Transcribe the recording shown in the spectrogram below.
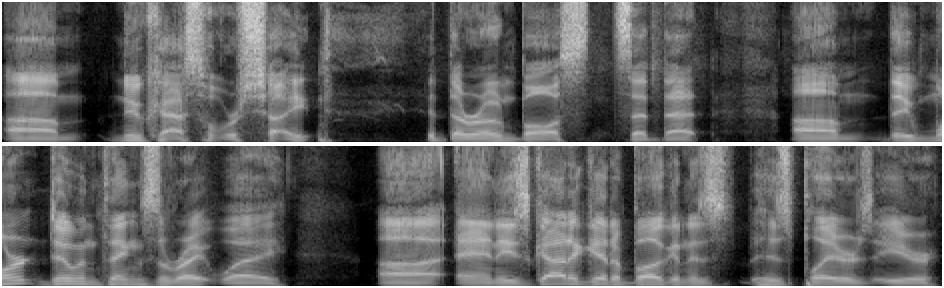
Um, Newcastle were shite. their own boss said that. Um, they weren't doing things the right way. Uh, and he's got to get a bug in his, his player's ear.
